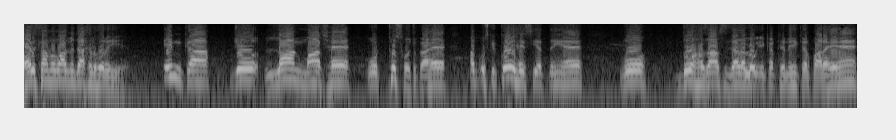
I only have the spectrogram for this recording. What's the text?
और इस्लामाबाद में दाखिल हो रही है। इनका जो लॉन्ग मार्च है, वो ठुस हो चुका है। अब उसकी कोई हैसियत नहीं है। वो 2000 से ज़्यादा लोग इकट्ठे नहीं कर पा रहे हैं।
